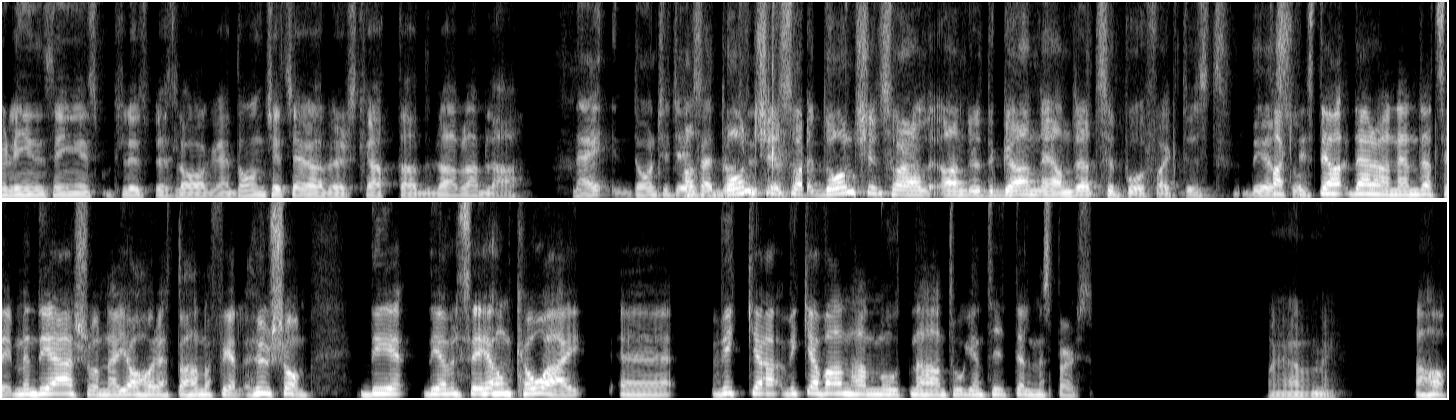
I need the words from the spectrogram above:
Orleans är inget slutspelslag. Doncic är överskattad. Bla, bla, bla. Nej, Doncic är Alltså, Doncic har, Doncic har under the gun ändrat sig på faktiskt. Det är Faktiskt, så. det, har- där har han ändrat sig. Men det är så när jag har rätt och han har fel. Hur som, det, det jag vill säga om Kawhi, eh, vilka, vilka vann han mot när han tog en titel med Spurs? Miami. Jaha.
